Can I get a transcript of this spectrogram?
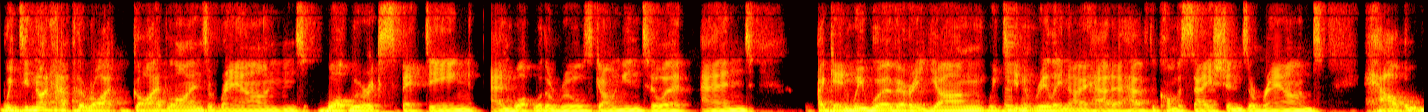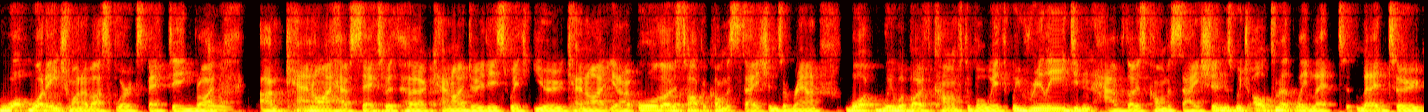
we did not have the right guidelines around what we were expecting and what were the rules going into it. And again, we were very young. We didn't really know how to have the conversations around how what what each one of us were expecting. Right? Um, can I have sex with her? Can I do this with you? Can I, you know, all those type of conversations around what we were both comfortable with. We really didn't have those conversations, which ultimately led to, led to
